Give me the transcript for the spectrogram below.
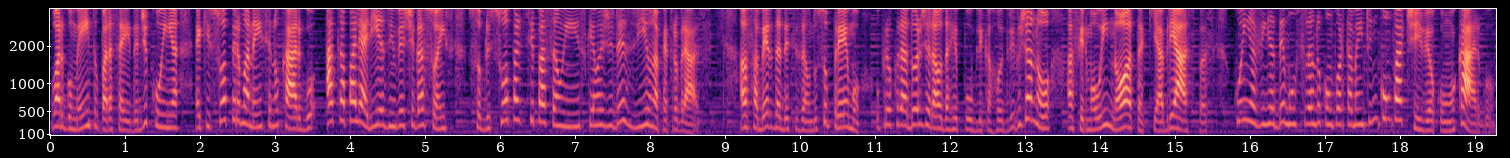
O argumento para a saída de Cunha é que sua permanência no cargo atrapalharia as investigações sobre sua participação em esquemas de desvio na Petrobras. Ao saber da decisão do Supremo, o Procurador-Geral da República, Rodrigo Janot, afirmou em nota que, abre aspas, Cunha vinha demonstrando comportamento incompatível com o cargo.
